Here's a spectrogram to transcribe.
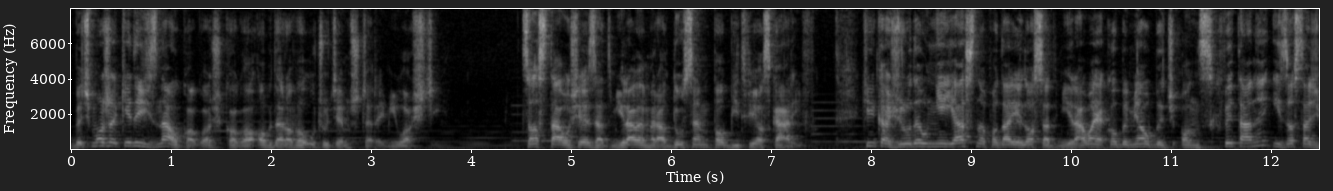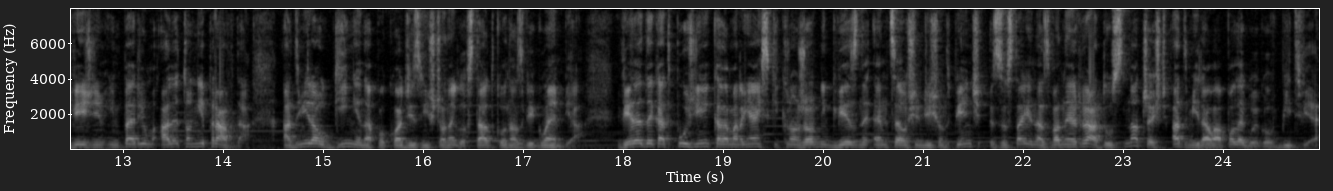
Być może kiedyś znał kogoś, kogo obdarował uczuciem szczerej miłości. Co stało się z admirałem Radusem po bitwie o Skarif? Kilka źródeł niejasno podaje los admirała, jakoby miał być on schwytany i zostać więźniem Imperium, ale to nieprawda. Admirał ginie na pokładzie zniszczonego statku o nazwie Głębia. Wiele dekad później kalamariański krążownik gwiezdny MC-85 zostaje nazwany Radus na cześć admirała poległego w bitwie.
